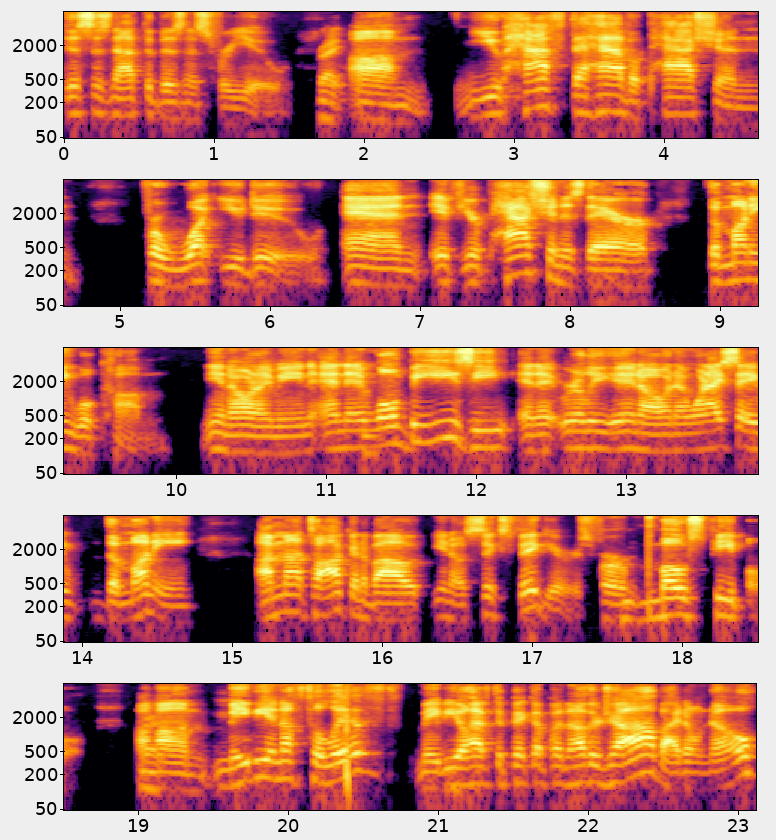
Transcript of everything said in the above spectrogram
this is not the business for you. Right. Um, you have to have a passion for what you do. And if your passion is there, the money will come. You know what I mean? And it mm-hmm. won't be easy. And it really, you know, and when I say the money, I'm not talking about, you know, six figures for mm-hmm. most people. Right. Um, maybe enough to live. Maybe you'll have to pick up another job. I don't know.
